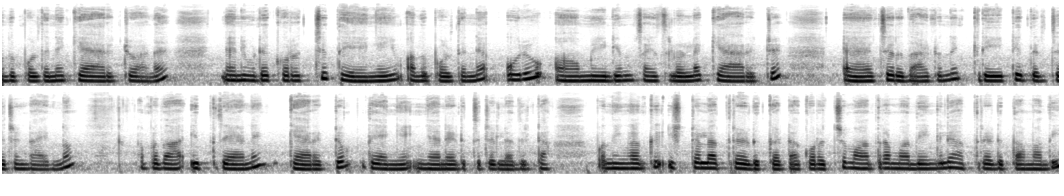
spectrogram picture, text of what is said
അതുപോലെ തന്നെ ക്യാരറ്റുമാണ് ഞാനിവിടെ കുറച്ച് തേങ്ങയും അതുപോലെ തന്നെ ഒരു മീഡിയം സൈസിലുള്ള ക്യാരറ്റ് ചെറുതായിട്ടൊന്ന് ഗ്രേറ്റ് ചെയ്തെടുത്തിട്ടുണ്ടായിരുന്നു. അപ്പോൾ അതാ ഇത്രയാണ് ക്യാരറ്റും തേങ്ങയും ഞാൻ എടുത്തിട്ടുള്ളത് കേട്ടോ അപ്പോൾ നിങ്ങൾക്ക് ഇഷ്ടമുള്ള അത്ര എടുക്കട്ടോ കുറച്ച് മാത്രം മതിയെങ്കിൽ അത്ര എടുത്താൽ മതി.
